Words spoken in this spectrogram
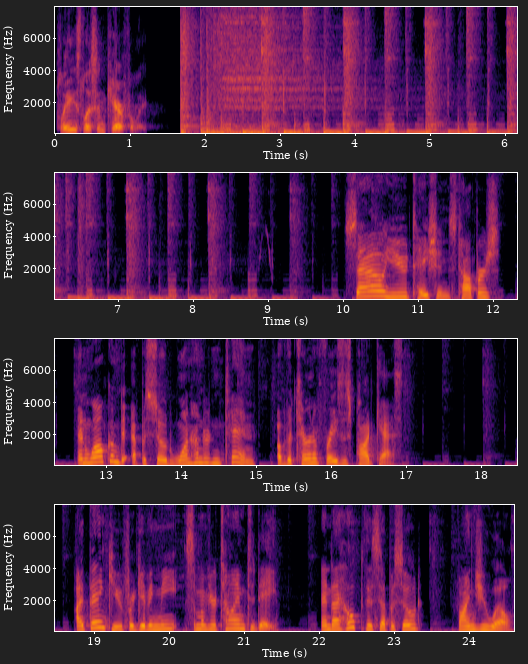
Please listen carefully. Salutations, toppers, and welcome to episode 110 of the Turn of Phrases podcast. I thank you for giving me some of your time today, and I hope this episode finds you well.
